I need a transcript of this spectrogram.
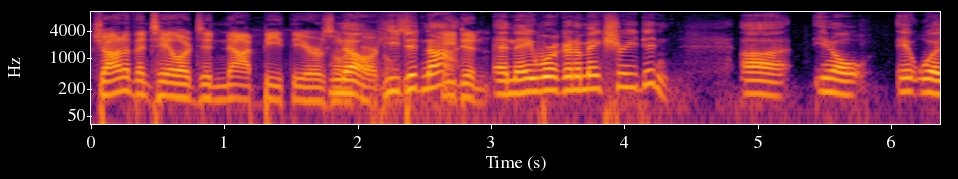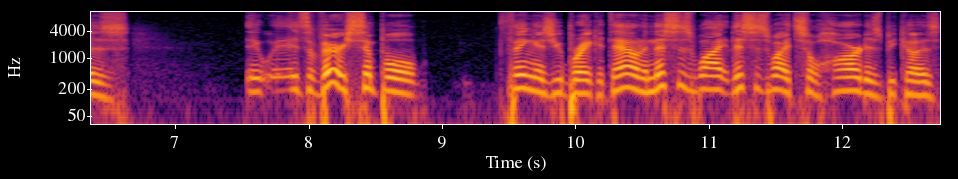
Jonathan Taylor did not beat the Arizona No, Cardinals. he did not. He didn't. And they were going to make sure he didn't. Uh, you know, it was. It, it's a very simple thing as you break it down, and this is why this is why it's so hard. Is because,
